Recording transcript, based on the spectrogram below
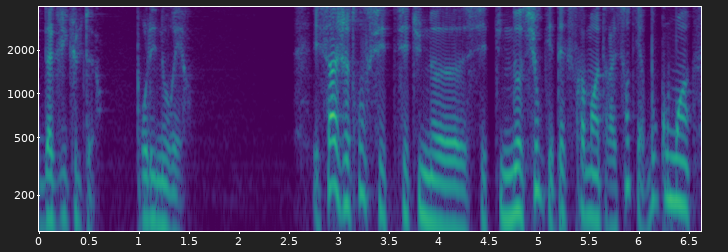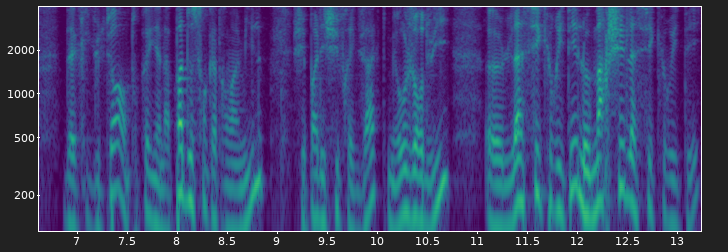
d'agriculteurs, pour les nourrir. Et ça, je trouve que c'est c'est une, euh, c'est une notion qui est extrêmement intéressante. Il y a beaucoup moins d'agriculteurs, en tout cas, il n'y en a pas 280 000. Je sais pas les chiffres exacts, mais aujourd'hui, euh, la sécurité, le marché de la sécurité,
